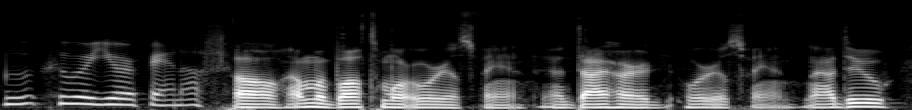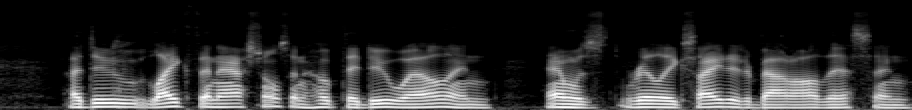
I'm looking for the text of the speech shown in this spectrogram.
Who who are you a fan of? Oh, I'm a Baltimore Orioles fan, a diehard Orioles fan. Now, I do, I do like the Nationals and hope they do well, and and was really excited about all this and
